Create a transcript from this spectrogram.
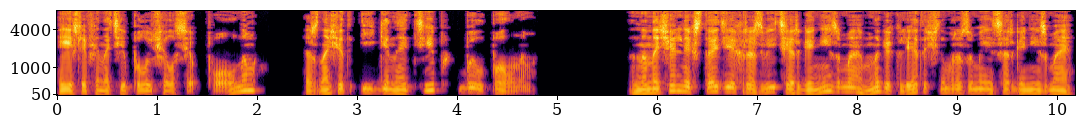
Если фенотип получился полным, значит и генотип был полным. На начальных стадиях развития организма, многоклеточного, разумеется, организма,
